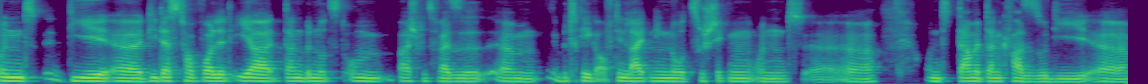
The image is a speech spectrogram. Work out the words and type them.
und die, äh, die Desktop-Wallet eher dann benutzt, um beispielsweise ähm, Beträge auf den Lightning Node zu schicken und, äh, und damit dann quasi so die, äh,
